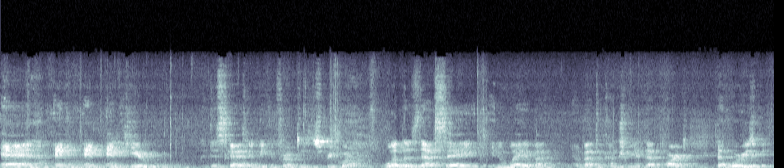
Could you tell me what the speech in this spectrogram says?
and, and, and, and here, this guy's going to be confirmed to the Supreme Court, what does that say in a way about, about the country? And that part, that worries me.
